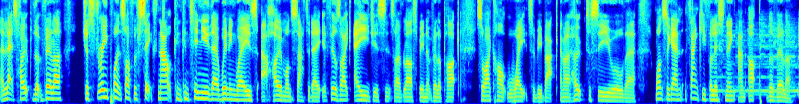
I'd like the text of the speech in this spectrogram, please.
and let's hope that Villa just three points off of sixth now, can continue their winning ways at home on Saturday. It feels like ages since I've last been at Villa Park, so I can't wait to be back, and I hope to see you all there. Once again, thank you for listening, and up the Villa.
